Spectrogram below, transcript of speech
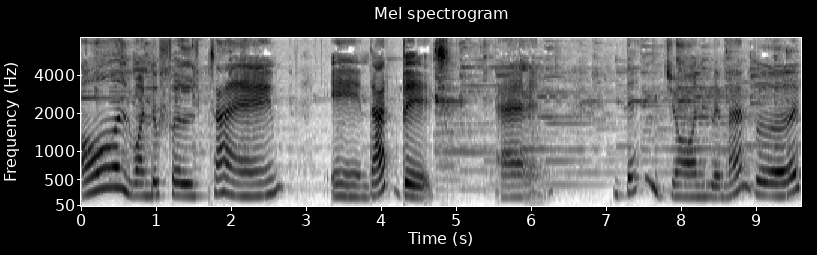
all wonderful time in that beach and then John remembered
